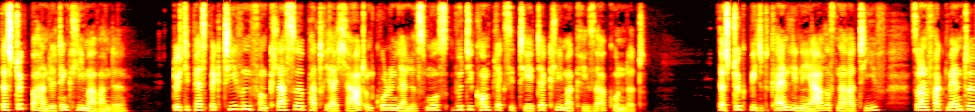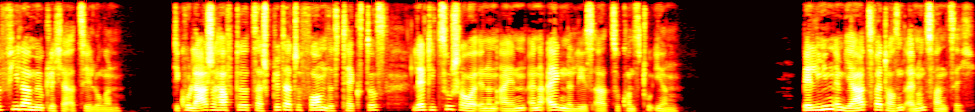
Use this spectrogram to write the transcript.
Das Stück behandelt den Klimawandel. Durch die Perspektiven von Klasse, Patriarchat und Kolonialismus wird die Komplexität der Klimakrise erkundet. Das Stück bietet kein lineares Narrativ, sondern Fragmente vieler möglicher Erzählungen. Die collagehafte, zersplitterte Form des Textes lädt die ZuschauerInnen ein, eine eigene Lesart zu konstruieren. Berlin im Jahr 2021.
